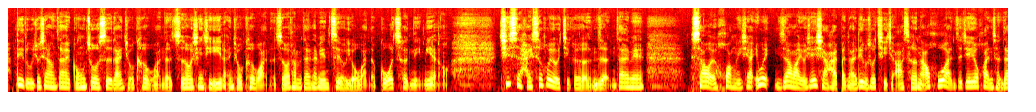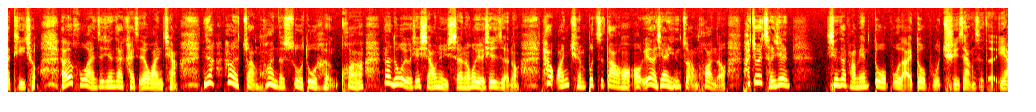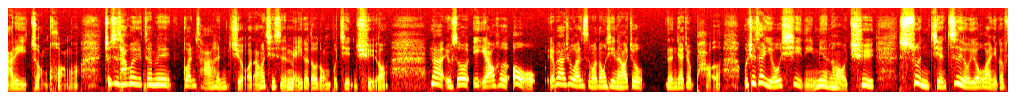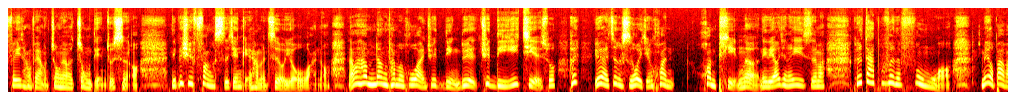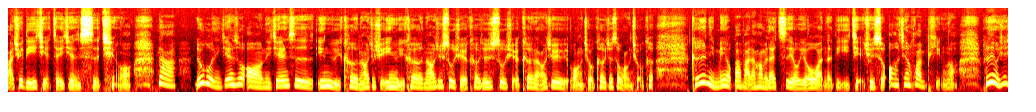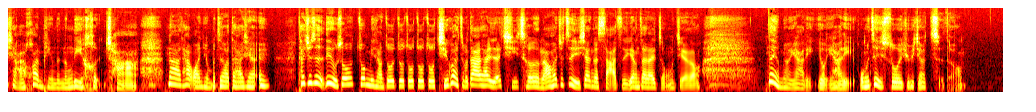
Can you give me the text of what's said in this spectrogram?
例如，就像在工作室篮球课完了之后，星期一篮球课完了之后，他们在那边自由游玩的过程里面哦。其实还是会有几个人在那边稍微晃一下，因为你知道吗？有些小孩本来，例如说骑脚踏车，然后忽然之间又换成在踢球，然后又忽然之间再开始要顽强，你知道他们转换的速度很快啊。那如果有些小女生呢，或有些人哦，她完全不知道哦，哦，原来现在已经转换了哦，她就会呈现。先在旁边踱步来踱步去这样子的压力状况哦，就是他会在那边观察很久，然后其实每一个都融不进去哦。那有时候一吆喝哦，要不要去玩什么东西，然后就人家就跑了。我觉得在游戏里面哦，去瞬间自由游玩一个非常非常重要的重点就是哦，你必须放时间给他们自由游玩哦，然后他们让他们忽然去领略、去理解说，哎，原来这个时候已经换。换屏了，你了解的意思吗？可是大部分的父母哦，没有办法去理解这件事情哦。那如果你今天说哦，你今天是英语课，然后就去英语课，然后去数学课就是数学课，然后去网球课就是网球课，可是你没有办法让他们在自由游玩的理解去说哦，这样换屏了。可是有些小孩换屏的能力很差，那他完全不知道大家现在哎。他就是，例如说捉迷藏，捉捉捉捉捉，奇怪，怎么大家他也在骑车，然后他就自己像个傻子一样站在中间哦。那有没有压力？有压力。我们自己说一句比较直的哦。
